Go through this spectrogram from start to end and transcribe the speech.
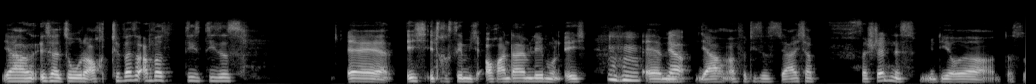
ja, ist halt so, oder auch was einfach dieses, dieses äh, ich interessiere mich auch an deinem Leben und ich, Mhm. ähm, Ja. ja, einfach dieses, ja, ich habe Verständnis mit dir oder dass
